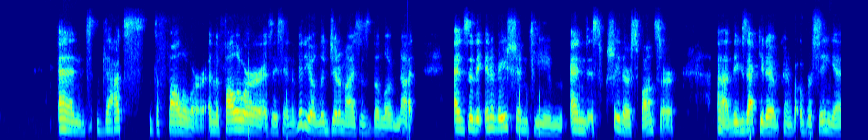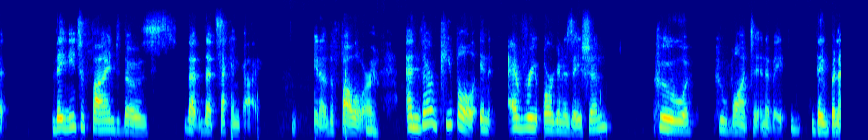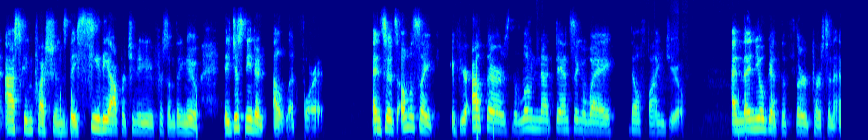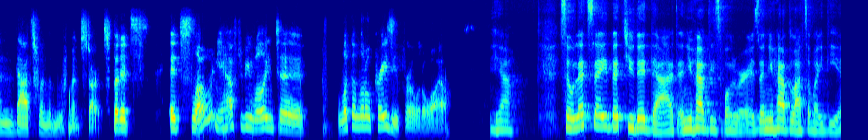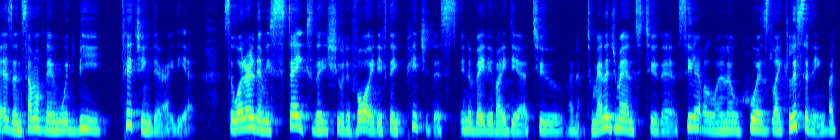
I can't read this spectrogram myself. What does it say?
and that's the follower and the follower as they say in the video legitimizes the lone nut and so the innovation team and especially their sponsor uh, the executive kind of overseeing it they need to find those that that second guy you know the follower yeah. and there are people in every organization who who want to innovate. They've been asking questions, they see the opportunity for something new. They just need an outlet for it. And so it's almost like if you're out there as the lone nut dancing away, they'll find you. And then you'll get the third person and that's when the movement starts. But it's it's slow and you have to be willing to look a little crazy for a little while. Yeah. So let's say that you did that and you have these mm-hmm. followers and you have lots of ideas and some of them would be pitching their idea. So, what are the mistakes they should avoid if they pitch this innovative idea to know, to management, to the C level? I know who is like listening, but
